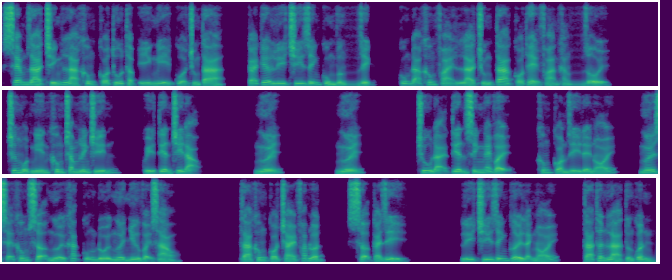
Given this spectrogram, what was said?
xem ra chính là không có thu thập ý nghĩ của chúng ta cái kia lý trí dĩnh cùng vương dịch cũng đã không phải là chúng ta có thể phản kháng rồi Chương 1009, Quỷ tiên chi đạo. Ngươi, ngươi. Chu đại tiên sinh nghe vậy, không còn gì để nói, ngươi sẽ không sợ người khác cũng đối ngươi như vậy sao? Ta không có trái pháp luật, sợ cái gì? Lý Chí Dĩnh cười lạnh nói, ta thân là tướng quân,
